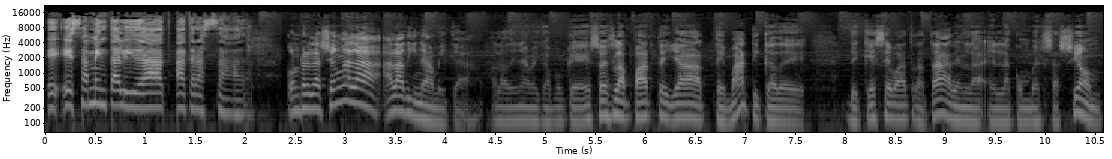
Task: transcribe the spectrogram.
e- esa mentalidad atrasada. Con relación a la, a la dinámica, a la dinámica, porque esa es la parte ya temática de, de qué se va a tratar en la, en la conversación.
